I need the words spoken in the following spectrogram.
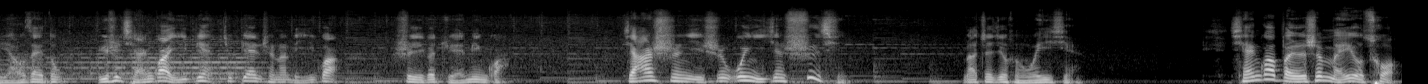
爻在动，于是乾卦一变就变成了离卦，是一个绝命卦。假使你是问一件事情。那这就很危险。乾卦本身没有错，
